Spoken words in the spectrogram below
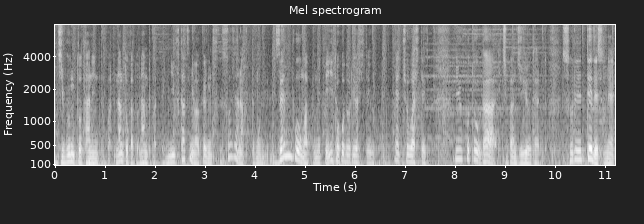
自分と他人とか何とかと何とかって 2, 2つに分けるんですけどそうじゃなくてもう全部をまとめていいとこ取りをしていくと。で調和していくと。いうことが一番重要であると。それでですね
